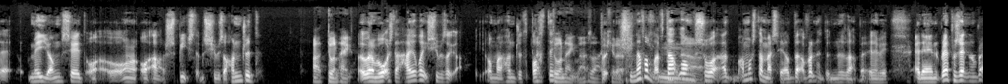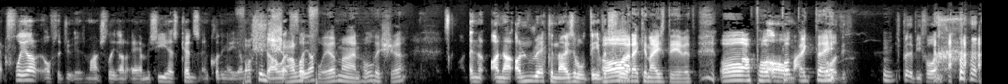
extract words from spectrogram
uh, Mae Young said on, on, on at her speech that she was hundred. I don't think. When I watched the highlights, she was like on my hundredth birthday. I don't think that's But accurate. she never lived that long, so I, I must have misheard it. I've written it down as that, but anyway. And then representing Ric Flair, obviously due to his match later, um, we see his kids, including a young Fucking Charlotte, Charlotte, Flair, Flair. man. Holy shit. and, an unrecognisable David oh, I Flair. recognise David. Oh, I pop, oh pop big time. god. He's put it before. on. I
